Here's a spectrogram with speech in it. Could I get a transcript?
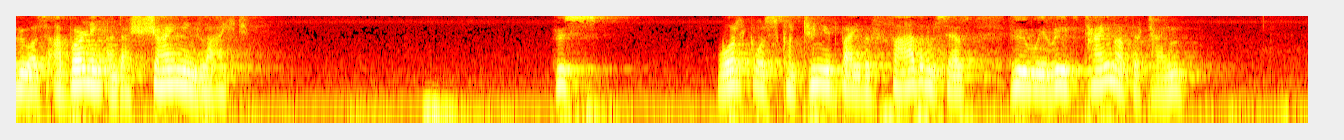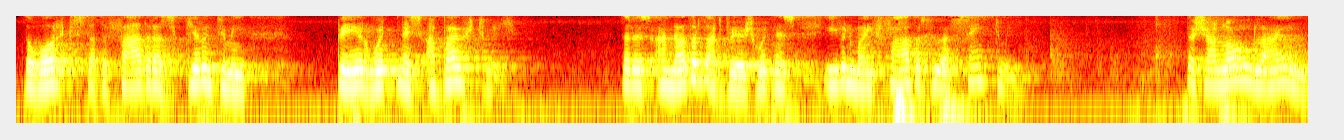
who was a burning and a shining light, whose work was continued by the Father Himself, who we read time after time. The works that the Father has given to me bear witness about me. There is another that bears witness, even my Father who has sent me. There's a long line,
